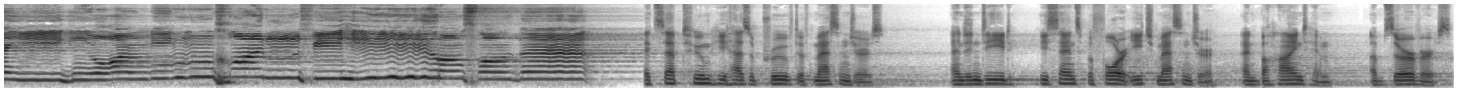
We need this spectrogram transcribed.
يديه ومن خلفه رصدا except whom he has approved of messengers. And indeed, he sends before each messenger and behind him observers.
